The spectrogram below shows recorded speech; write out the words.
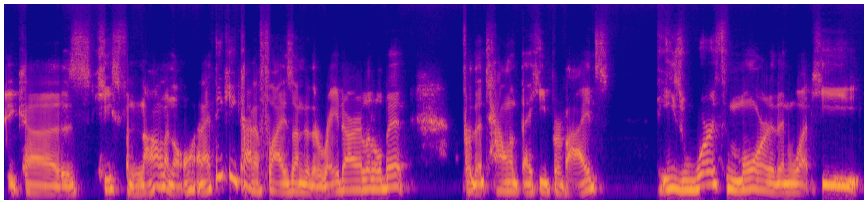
because he's phenomenal. And I think he kind of flies under the radar a little bit for the talent that he provides. He's worth more than what he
